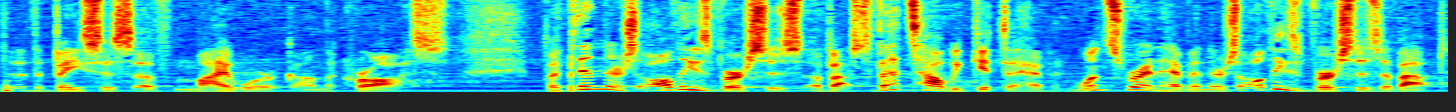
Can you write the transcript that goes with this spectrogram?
the basis of my work on the cross. But then there's all these verses about, so that's how we get to heaven. Once we're in heaven, there's all these verses about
